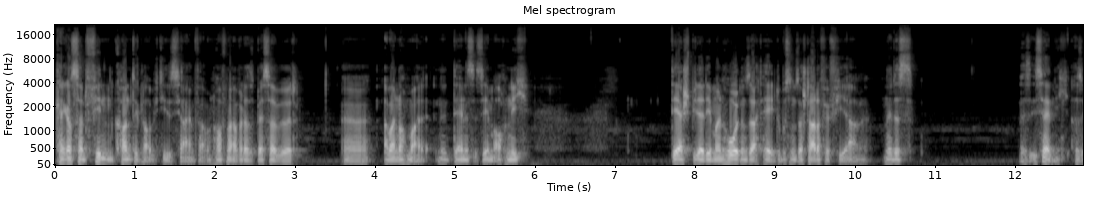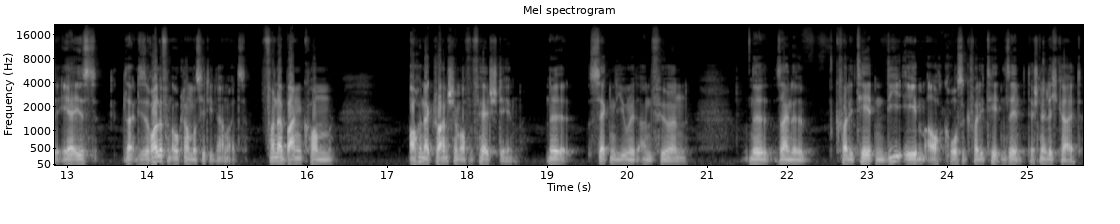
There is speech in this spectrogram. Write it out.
Konstant finden konnte, glaube ich, dieses Jahr einfach und hoffen wir einfach, dass es besser wird. Äh, aber nochmal, ne, Dennis ist eben auch nicht der Spieler, den man holt und sagt, hey, du bist unser Starter für vier Jahre. Ne, das, das ist er nicht. Also er ist, diese Rolle von Oklahoma City damals, von der Bank kommen, auch in der Crunch auf dem Feld stehen, eine Second Unit anführen, eine, seine Qualitäten, die eben auch große Qualitäten sind, der Schnelligkeit,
